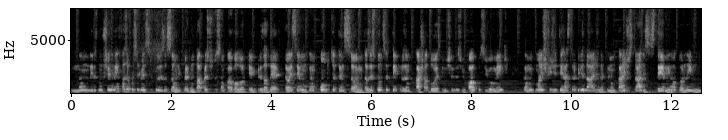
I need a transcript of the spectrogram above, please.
não, eles não chegam nem a fazer o procedimento de circularização, de perguntar para a instituição qual é o valor que a empresa deve. Então, esse é um, é um ponto de atenção. E muitas vezes, quando você tem, por exemplo, caixa 2, que a gente, a gente fala possivelmente, fica muito mais difícil de ter rastreabilidade, né? Porque não está registrado em sistema, em relatório nenhum.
